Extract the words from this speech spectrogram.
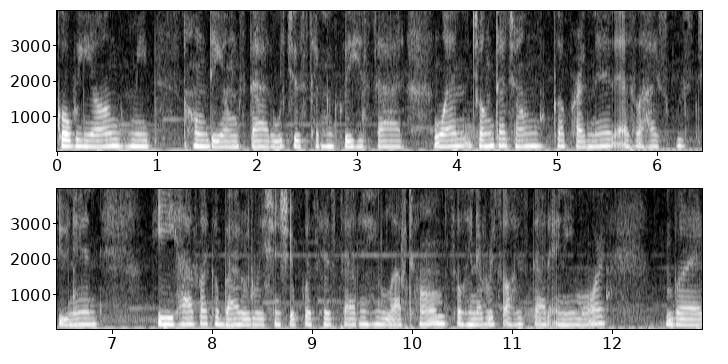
Go Young meets Hong Dae Young's dad, which is technically his dad. When Jung Da Jung got pregnant as a high school student, he had like a bad relationship with his dad and he left home, so he never saw his dad anymore. But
